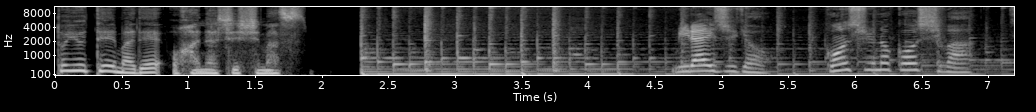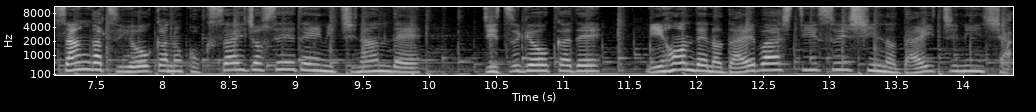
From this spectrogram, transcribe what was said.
というテーマでお話しします。未来授業。今週の講師は3月8日の国際女性デーにちなんで実業家で日本でのダイバーシティ推進の第一人者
